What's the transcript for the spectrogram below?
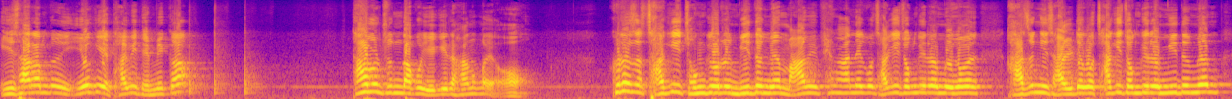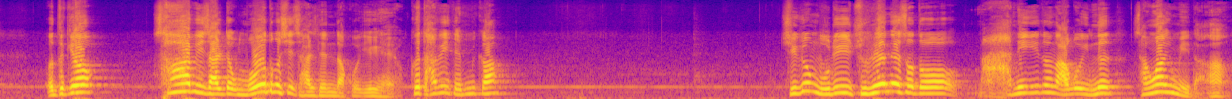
이 사람들은 여기에 답이 됩니까? 답을 준다고 얘기를 하는 거예요. 그래서 자기 종교를 믿으면 마음이 평안하고 자기 종교를 믿으면 가정이 잘 되고 자기 종교를 믿으면 어떻게요? 사업이 잘 되고 모든 것이 잘 된다고 얘기해요. 그 답이 됩니까? 지금 우리 주변에서도 많이 일어나고 있는 상황입니다.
